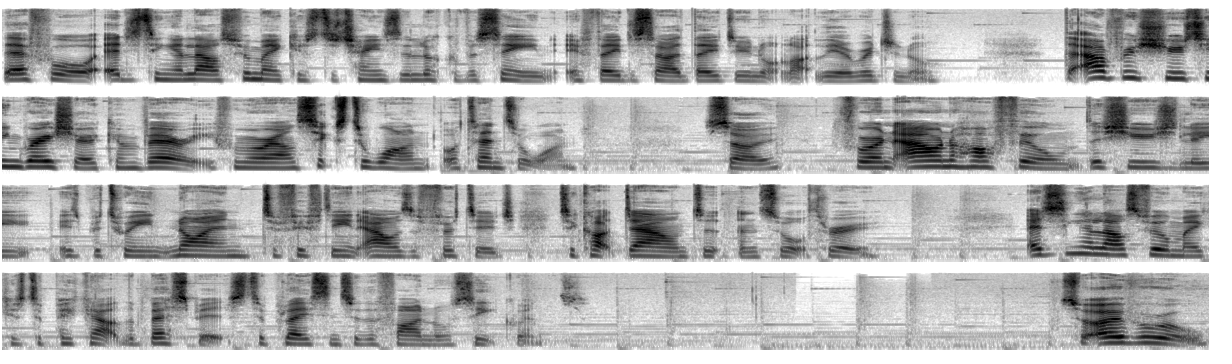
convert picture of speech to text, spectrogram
Therefore, editing allows filmmakers to change the look of a scene if they decide they do not like the original. The average shooting ratio can vary from around 6 to 1 or 10 to 1. So, for an hour and a half film, this usually is between 9 to 15 hours of footage to cut down to, and sort through. Editing allows filmmakers to pick out the best bits to place into the final sequence. So, overall,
